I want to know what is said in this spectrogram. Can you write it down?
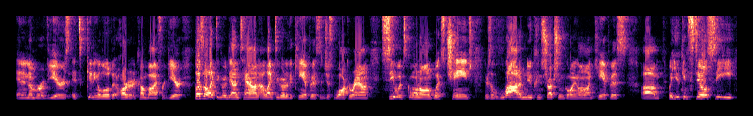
in a number of years. It's getting a little bit harder to come by for gear. Plus, I like to go downtown. I like to go to the campus and just walk around, see what's going on, what's changed. There's a lot of new construction going on on campus. Um, but you can still see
